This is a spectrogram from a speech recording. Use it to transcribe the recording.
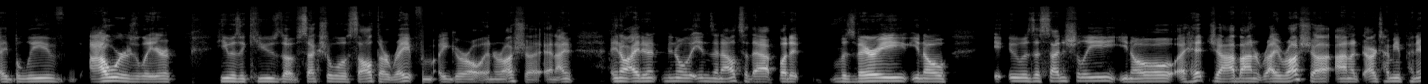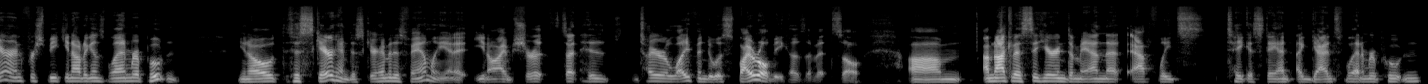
I believe hours later, he was accused of sexual assault or rape from a girl in Russia. And I, you know, I didn't know the ins and outs of that, but it was very, you know, it, it was essentially, you know, a hit job on by Russia on Artemy Panarin for speaking out against Vladimir Putin. You know, to scare him, to scare him and his family, and it, you know, I'm sure it sent his entire life into a spiral because of it. So, um, I'm not going to sit here and demand that athletes take a stand against Vladimir Putin.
